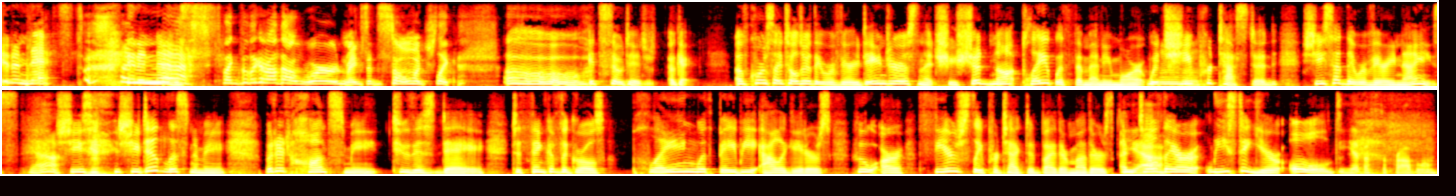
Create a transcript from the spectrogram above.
In a nest. In a nest. Like something about that word makes it so much like, oh. It's so dangerous. Okay. Of course, I told her they were very dangerous and that she should not play with them anymore, which mm-hmm. she protested. She said they were very nice. Yeah. She, she did listen to me, but it haunts me to this day to think of the girls playing with baby alligators who are fiercely protected by their mothers until yeah. they are at least a year old. Yeah, that's the problem.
